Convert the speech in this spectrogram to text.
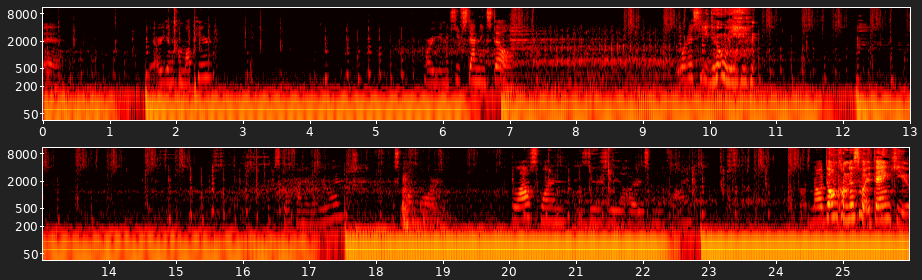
eh. Are you gonna come up here? Or are you gonna keep standing still? What is he doing? Don't come this way. Thank you.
